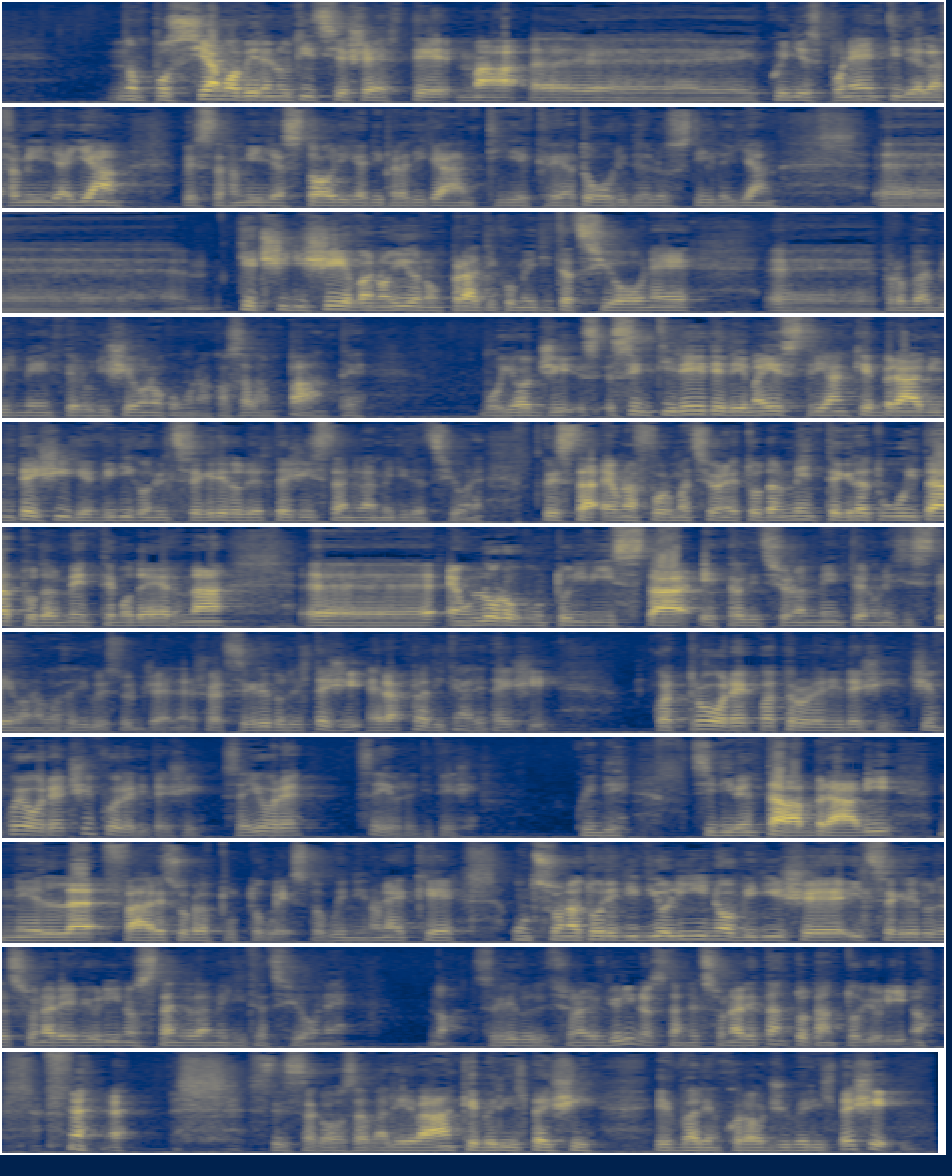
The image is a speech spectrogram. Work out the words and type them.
non possiamo avere notizie certe, ma eh, quegli esponenti della famiglia Yang, questa famiglia storica di praticanti e creatori dello stile Yang, eh, che ci dicevano io non pratico meditazione, eh, probabilmente lo dicevano come una cosa lampante voi oggi sentirete dei maestri anche bravi di Tai Chi che vi dicono il segreto del Tai Chi sta nella meditazione. Questa è una formazione totalmente gratuita, totalmente moderna, eh, è un loro punto di vista e tradizionalmente non esisteva una cosa di questo genere. Cioè il segreto del Tai Chi era praticare Tai Chi. 4 ore, 4 ore di Tai Chi, 5 ore, 5 ore di Tai Chi, 6 ore, 6 ore di Tai Chi. Quindi si diventava bravi nel fare soprattutto questo. Quindi non è che un suonatore di violino vi dice il segreto del suonare il violino sta nella meditazione No, il segreto di suonare il violino sta nel suonare tanto tanto violino. Stessa cosa valeva anche per il Tai Chi e vale ancora oggi per il Tai Chi.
